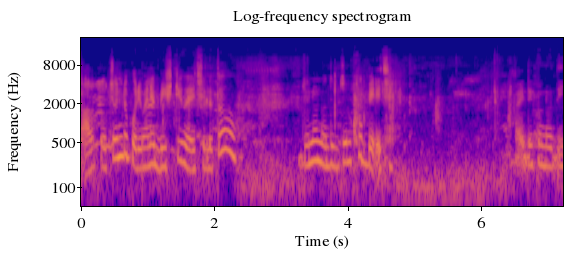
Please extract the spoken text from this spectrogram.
আর প্রচণ্ড পরিমাণে বৃষ্টি হয়েছিল তো জন্য নদীর জল খুব বেড়েছে। এই দেখো নদী।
